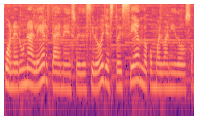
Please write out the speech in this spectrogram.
poner una alerta en eso y decir, oye, estoy siendo como el vanidoso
